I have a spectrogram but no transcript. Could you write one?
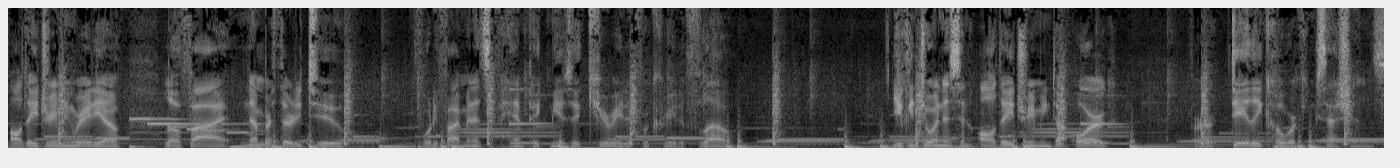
All Day Dreaming Radio, Lo-Fi number 32, 45 minutes of handpicked music curated for creative flow. You can join us in alldaydreaming.org for daily co-working sessions,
